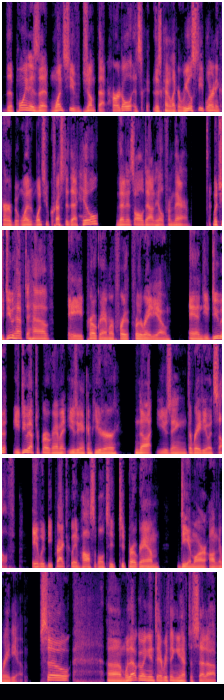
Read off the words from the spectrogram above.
the point is that once you've jumped that hurdle, it's there's kind of like a real steep learning curve. But when once you've crested that hill, then it's all downhill from there. But you do have to have a programmer for for the radio, and you do you do have to program it using a computer, not using the radio itself. It would be practically impossible to to program DMR on the radio. So, um, without going into everything you have to set up,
